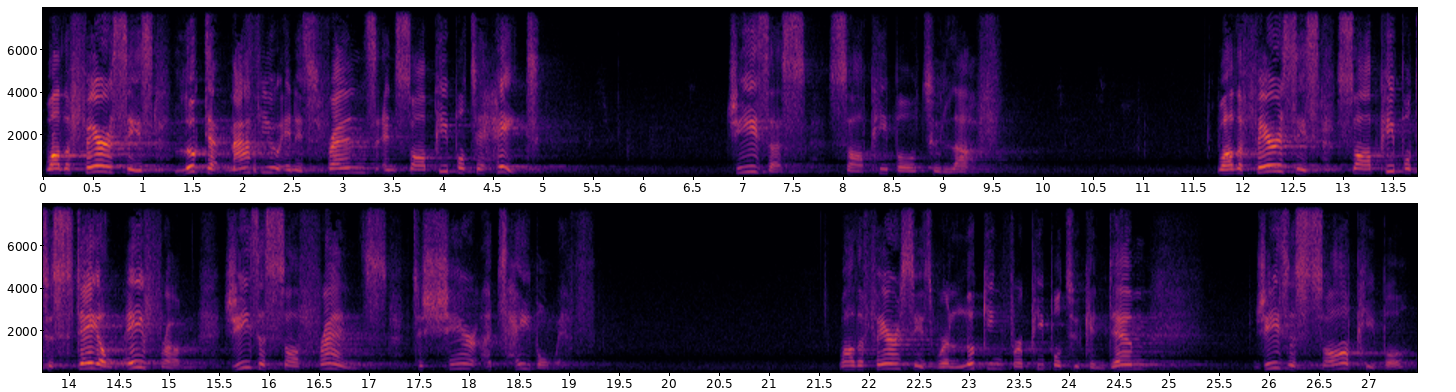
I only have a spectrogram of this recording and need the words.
While the Pharisees looked at Matthew and his friends and saw people to hate, Jesus saw people to love. While the Pharisees saw people to stay away from, Jesus saw friends to share a table with. While the Pharisees were looking for people to condemn, Jesus saw people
